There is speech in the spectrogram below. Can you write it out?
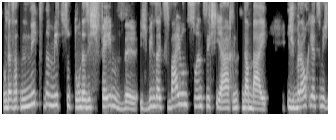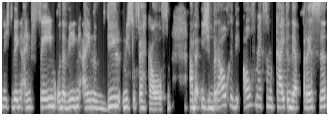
Und das hat nichts damit zu tun, dass ich Fame will. Ich bin seit 22 Jahren dabei. Ich brauche jetzt mich nicht wegen einem Fame oder wegen einem Deal mich zu verkaufen. Aber ich brauche die Aufmerksamkeit der Presse,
